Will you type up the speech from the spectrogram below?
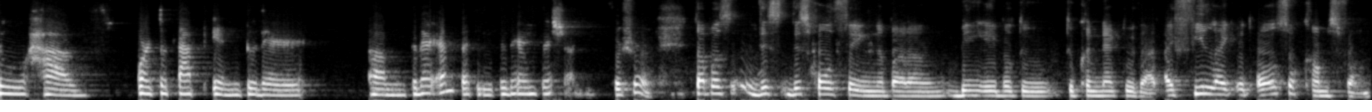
to have or to tap into their um, to their empathy, to their intuition. For sure. Tapos this this whole thing na parang being able to to connect with that. I feel like it also comes from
